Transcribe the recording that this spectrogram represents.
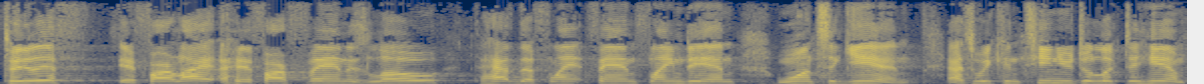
to if if our, light, if our fan is low, to have the fan flamed in once again. As we continue to look to Him,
